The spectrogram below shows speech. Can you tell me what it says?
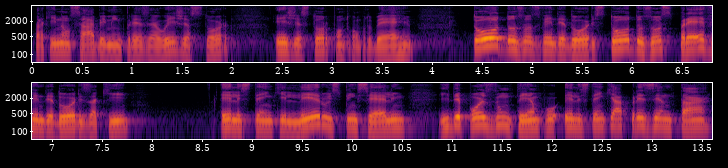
para quem não sabe, minha empresa é o eGestor, egestor.com.br. Todos os vendedores, todos os pré-vendedores aqui eles têm que ler o spin selling e depois de um tempo eles têm que apresentar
